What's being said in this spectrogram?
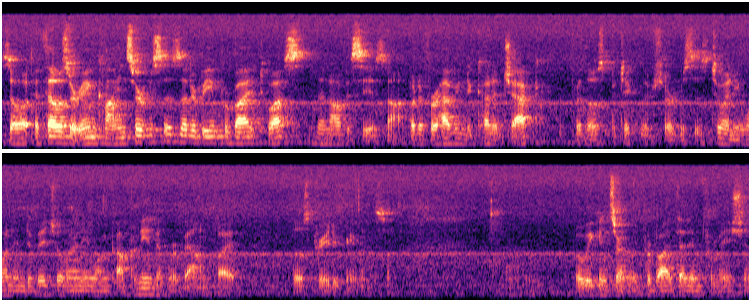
so if those are in-kind services that are being provided to us, then obviously it's not. But if we're having to cut a check for those particular services to any one individual or any one company, then we're bound by those trade agreements, so. um, But we can certainly provide that information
